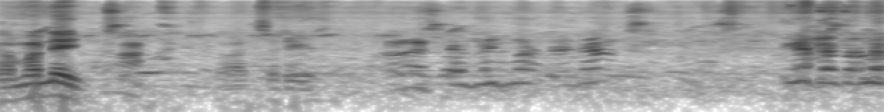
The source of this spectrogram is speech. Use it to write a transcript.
নাম্বার নেই? আচ্ছা ঠিক আছে। এটা তাহলে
